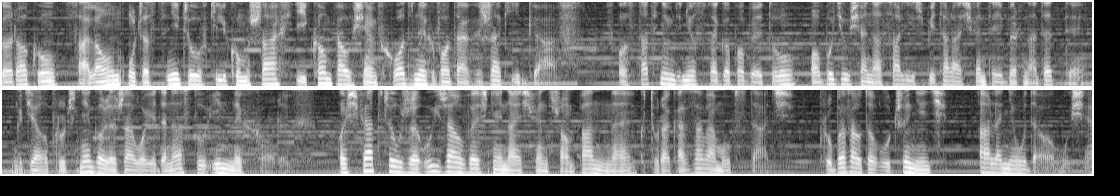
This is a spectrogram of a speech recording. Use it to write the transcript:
roku, Salon uczestniczył w kilku mszach i kąpał się w chłodnych wodach rzeki Gaf. W ostatnim dniu swego pobytu obudził się na sali szpitala świętej Bernadetty, gdzie oprócz niego leżało 11 innych chorych. Oświadczył, że ujrzał we śnie Najświętszą Pannę, która kazała mu wstać. Próbował to uczynić, ale nie udało mu się.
